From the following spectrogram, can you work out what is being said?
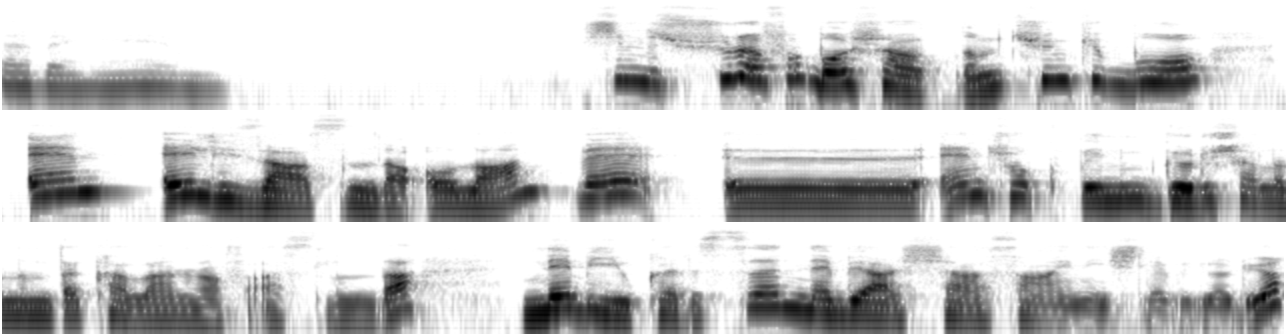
bebeğim. Şimdi şu rafı boşalttım. Çünkü bu en el hizasında olan ve e, en çok benim görüş alanımda kalan raf aslında. Ne bir yukarısı ne bir aşağısı aynı işlevi görüyor.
